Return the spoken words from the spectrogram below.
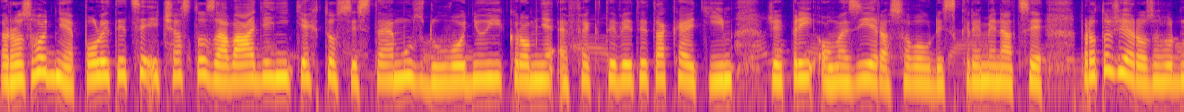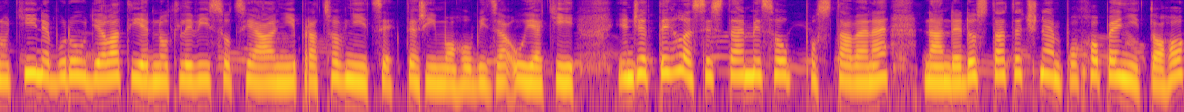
Rozhodně politici i často zavádění těchto systémů zdůvodňují kromě efektivity také tím, že prý omezí rasovou diskriminaci, protože rozhodnutí nebudou dělat jednotliví sociální pracovníci, kteří mohou být zaujatí. Jenže tyhle systémy jsou postavené na nedostatečném pochopení toho,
